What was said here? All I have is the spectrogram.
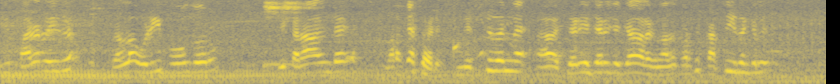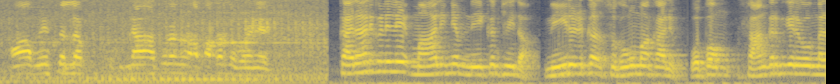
ഈ മഴ പെയ്ത് വെള്ളം ഒഴുകി പോകുന്നതോറും ഈ കനാലിന്റെ വടക്കേ സൈഡ് നെറ്റ് തന്നെ ചെറിയ ചെറിയ ചെറിയ നടക്കുന്നത് അത് കുറച്ച് കട്ട് ചെയ്തെങ്കിൽ ആ വേസ്റ്റ് എല്ലാം പിന്നെ അപ്പുറം അപ്പുറത്ത് പോയതിനായിരുന്നു കനാലുകളിലെ മാലിന്യം നീക്കം ചെയ്ത് നീരൊഴുക്ക് സുഗമമാക്കാനും ഒപ്പം സാംക്രമിക രോഗങ്ങൾ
